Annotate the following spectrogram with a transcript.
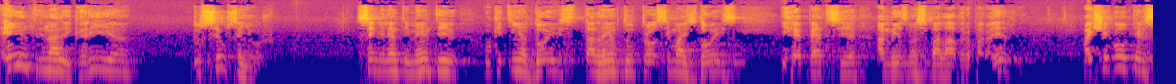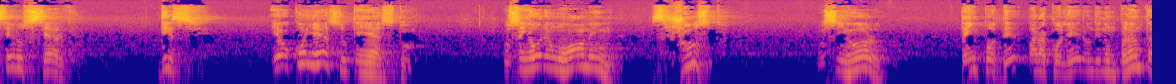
Entre na alegria do seu Senhor. Semelhantemente, o que tinha dois talentos trouxe mais dois, e repete-se as mesmas palavras para ele. Mas chegou o terceiro servo, disse: Eu conheço quem és tu. O Senhor é um homem justo. O Senhor tem poder para colher onde não planta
